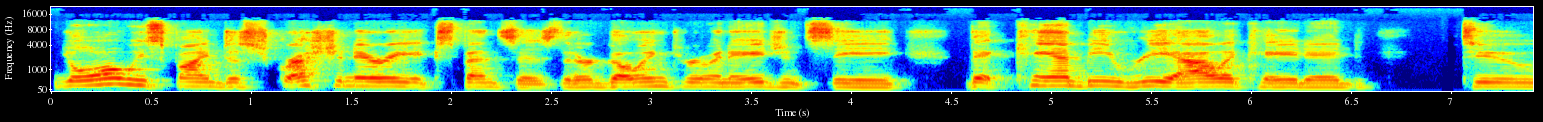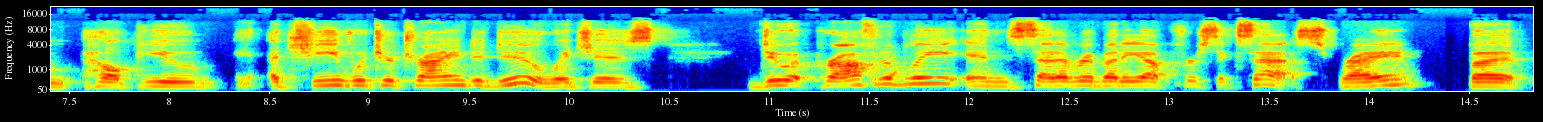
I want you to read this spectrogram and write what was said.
you'll always find discretionary expenses that are going through an agency that can be reallocated to help you achieve what you're trying to do, which is do it profitably and set everybody up for success, right? But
